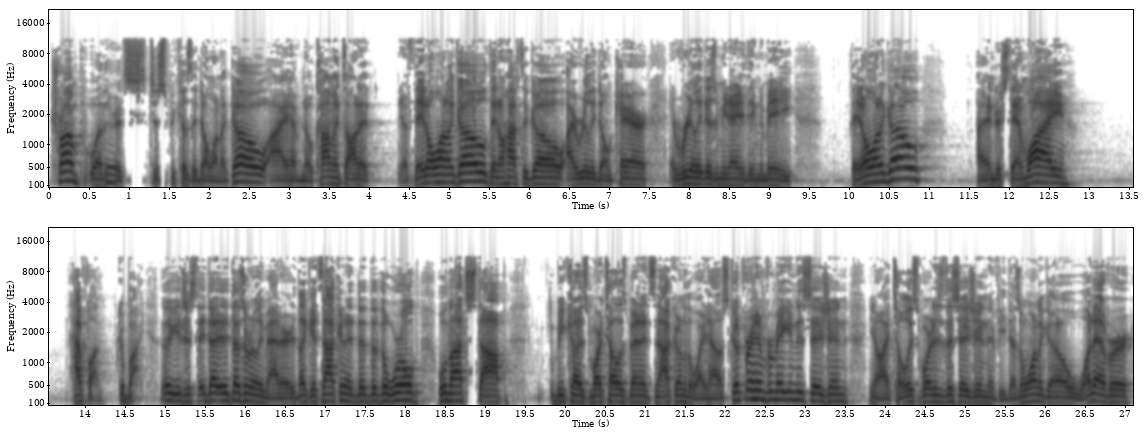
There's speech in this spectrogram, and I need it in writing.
Trump, whether it's just because they don't want to go. I have no comment on it. If they don't want to go, they don't have to go. I really don't care. It really doesn't mean anything to me. They don't want to go. I understand why have fun. Goodbye. Like it just it, it doesn't really matter. Like it's not gonna the, the, the world will not stop because Martellus Bennett's not going to the White House. Good for him for making a decision. You know, I totally support his decision. If he doesn't want to go, whatever.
